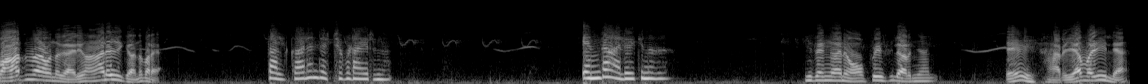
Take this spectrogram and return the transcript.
പാർട്ട്ണറാവുന്ന കാര്യവും ആലോചിക്കാമെന്ന് പറയാം. തൽക്കാലം രക്ഷപ്പെടായിരുന്നു. എന്താ ആലോചിക്കുന്നത്? ഇതെങ്ങാനും ഓഫീസിൽ അറിഞ്ഞാൽ ഏയ് അറിയാൻ വഴിയില്ല.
